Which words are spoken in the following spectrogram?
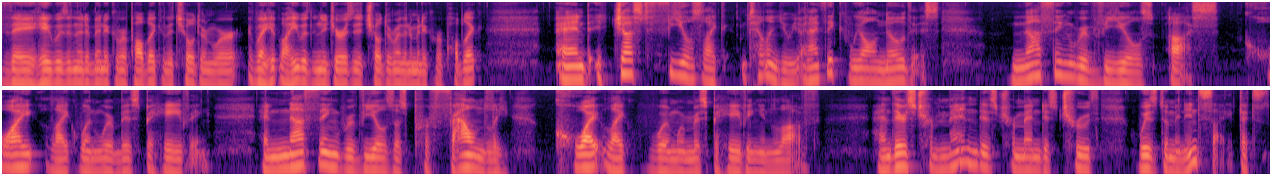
they he was in the Dominican Republic and the children were while he was in New Jersey, the children were in the Dominican Republic. And it just feels like I'm telling you, and I think we all know this. Nothing reveals us quite like when we're misbehaving. And nothing reveals us profoundly quite like when we're misbehaving in love. And there's tremendous, tremendous truth, wisdom, and insight that's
